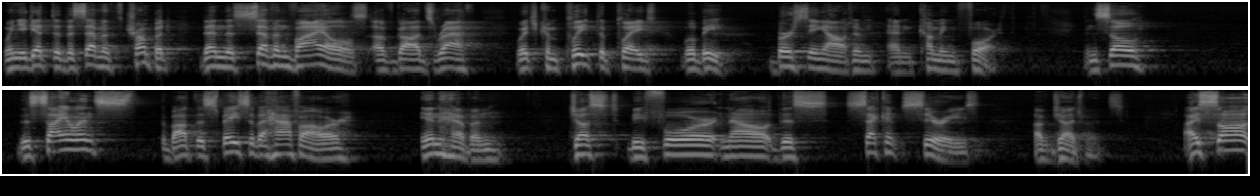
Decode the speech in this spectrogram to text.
When you get to the seventh trumpet, then the seven vials of God's wrath, which complete the plagues, will be bursting out and, and coming forth. And so, the silence about the space of a half hour in heaven just before now this second series of judgments. I saw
